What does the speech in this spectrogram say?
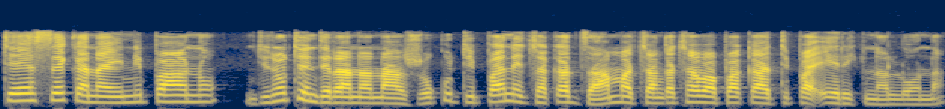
Tese kana ini pano ndinotenderana nazvo kuti pane chakadzama changa chava pakati paeric nalona.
